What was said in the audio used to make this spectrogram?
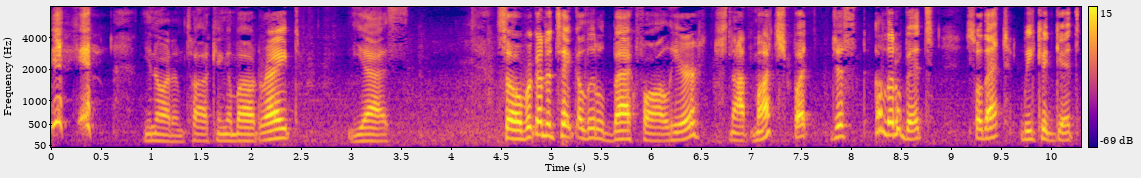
you know what I'm talking about, right? Yes. So we're going to take a little backfall here. Just not much, but just a little bit so that we could get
